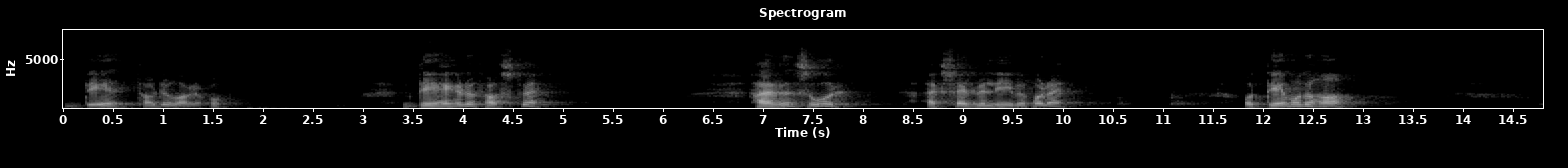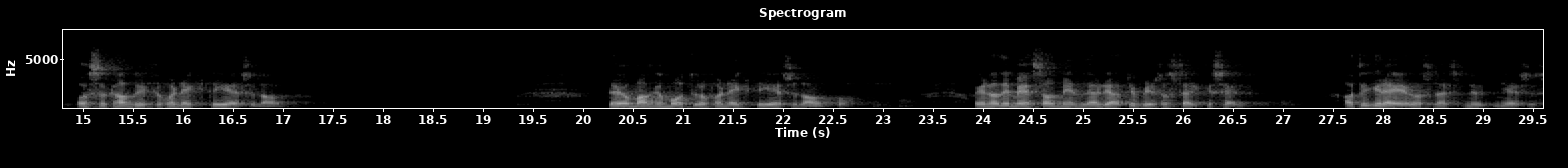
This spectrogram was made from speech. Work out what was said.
det tar du vare på. Det henger du fast ved. Herrens ord er selve livet for deg. Og det må du ha. Og så kan du ikke fornekte Jesu navn. Det er jo mange måter å fornekte Jesu navn på. En av de mest alminnelige er det at vi blir så sterke selv at vi greier oss nesten uten Jesus.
